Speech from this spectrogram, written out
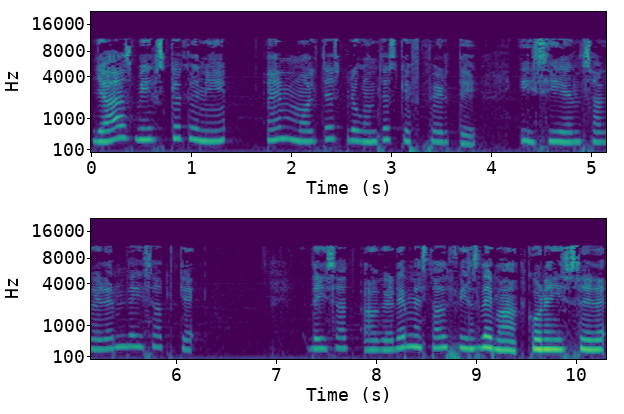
ja has vist que tenim moltes preguntes que fer-te i si ens haguérem deixat que deixat haguérem estat fins demà. Conèixer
